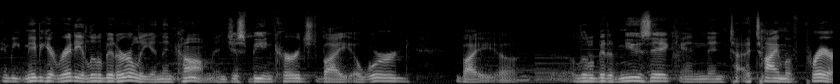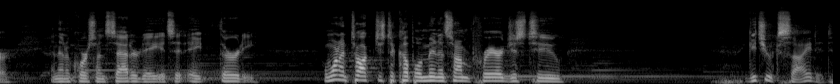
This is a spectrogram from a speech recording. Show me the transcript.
maybe, maybe get ready a little bit early and then come and just be encouraged by a word, by uh, a little bit of music and then t- a time of prayer and then of course on saturday it's at 8.30 i want to talk just a couple of minutes on prayer just to get you excited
